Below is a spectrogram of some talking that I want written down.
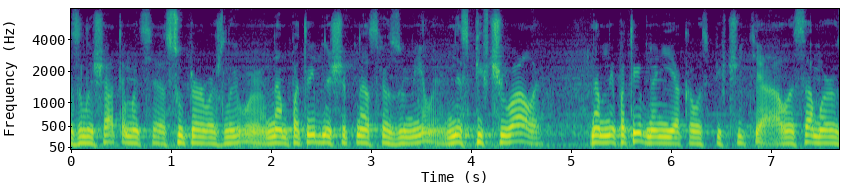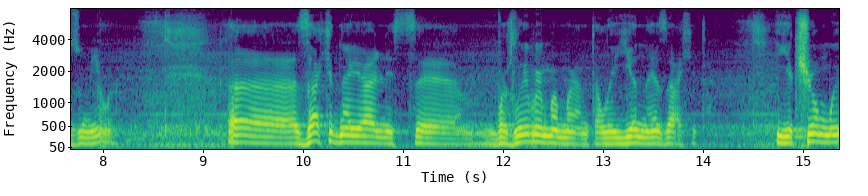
залишатиметься суперважливою. Нам потрібно, щоб нас розуміли, не співчували. Нам не потрібно ніякого співчуття, але саме розуміли. Е, Західна реальність це важливий момент, але є не захід. І якщо ми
